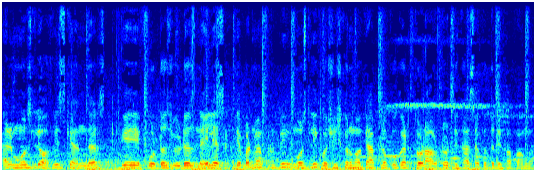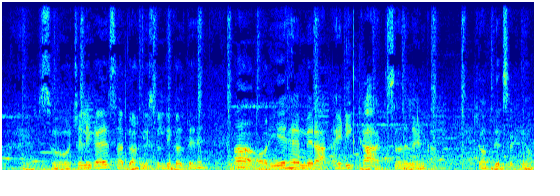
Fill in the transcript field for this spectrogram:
एंड मोस्टली ऑफ़िस के अंदर के फ़ोटोज़ वीडियोज़ नहीं ले सकते बट मैं फिर भी मोस्टली कोशिश करूँगा कि आप लोग को अगर थोड़ा आउटडोर दिखा सकूँ तो दिखा पाऊँगा। सो चलिए गए अभी ऑफ़िस लिए निकलते हैं। हाँ और ये है मेरा आईडी कार्ड सदरलैंड का, जो आप देख सकते हो।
